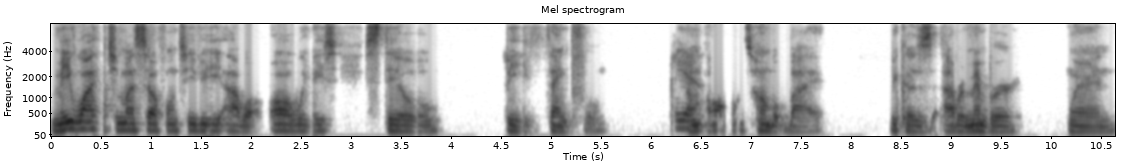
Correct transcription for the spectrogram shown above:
Me watching myself on TV, I will always still be thankful. yeah. I'm always humbled by it because I remember when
